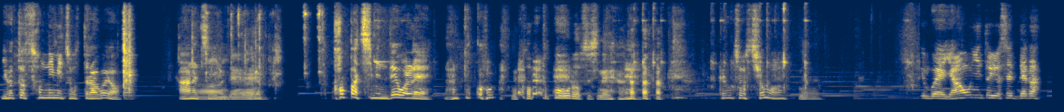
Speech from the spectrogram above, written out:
이것도 손님이 줬더라고요. 아는 아, 지인이. 네. 이거 컵받침인데 원래 뚜껑. 네, 컵 뚜껑으로 없으시네. 그럼 좋죠 뭐. 네. 이 뭐야 양훈이도 요새 내가 어,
